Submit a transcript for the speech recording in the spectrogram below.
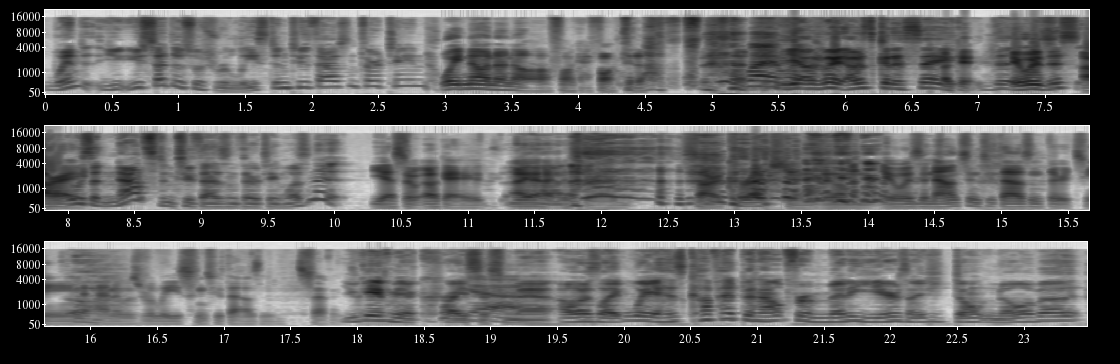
when d- you, you said this was released in 2013? wait, no, no, no. Oh, fuck, I fucked it up. What? yeah, wait. I was gonna say. Okay, the- it was- this. all right. It was announced in 2013, wasn't it? yeah. So okay, I, I Yeah. misread. Sorry, correction. Um, it was announced in 2013 and it was released in 2007. You gave me a crisis, Yeah. Matt. I was like, wait, has Cuphead been out for many years and I just don't know about it?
